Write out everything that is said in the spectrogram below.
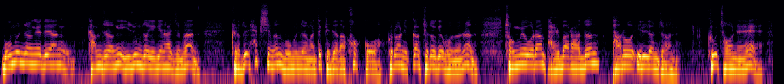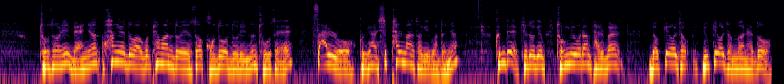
모문영에 대한 감정이 이중적이긴 하지만 그래도 핵심은 모문영한테 기대가 컸고 그러니까 기록에 보면은 정묘호란 발발하던 바로 1년 전 그 전에 조선이 매년 황해도하고 평안도에서 거두어들이는 조세 쌀로 그게 한 18만 석이거든요. 근데 기록에 정묘호란 발발 몇 개월 전, 6개월 전만 해도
